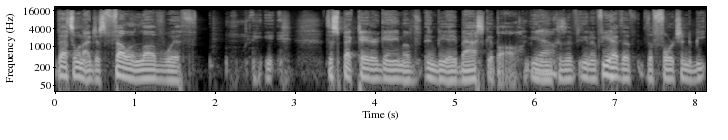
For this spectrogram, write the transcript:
that's when I just fell in love with the spectator game of NBA basketball. You know, because if you know if you have the the fortune to be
